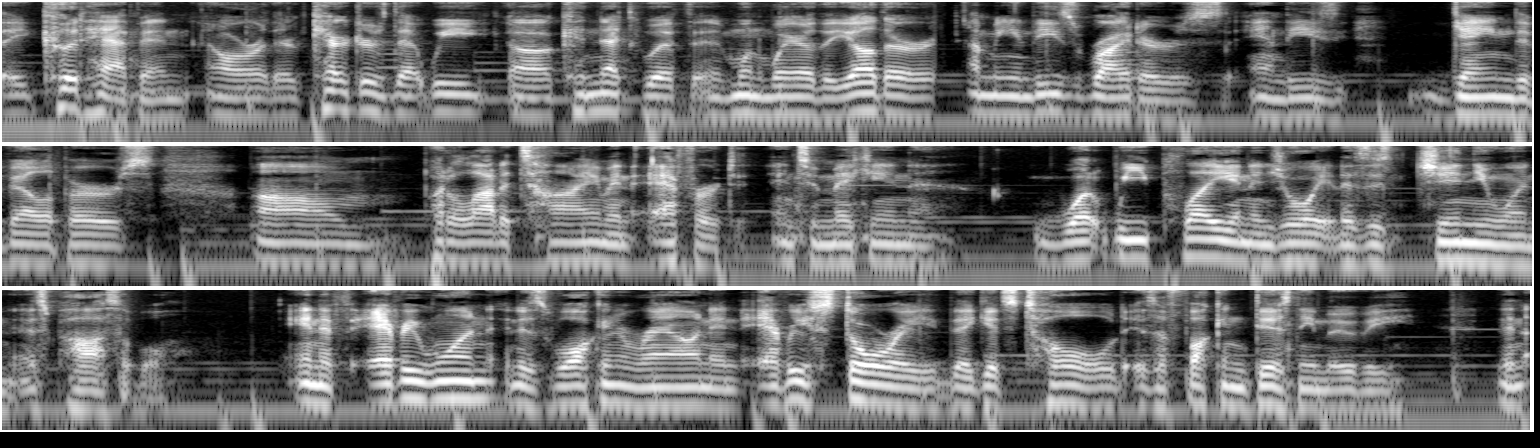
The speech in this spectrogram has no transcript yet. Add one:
they could happen or they're characters that we uh, connect with in one way or the other. I mean, these writers and these game developers um, put a lot of time and effort into making what we play and enjoy as as genuine as possible. And if everyone is walking around and every story that gets told is a fucking Disney movie, then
